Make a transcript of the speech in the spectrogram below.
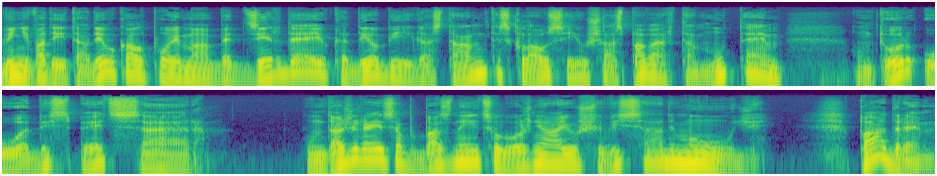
viņa vadītā dievkalpojumā, bet dzirdēju, ka dievbijīgās tantes klausījušās pavērtām mutēm, un tur odis pēc sēra. Un dažreiz ap baznīcu ložņājuši visādi mūģi. Pādrēm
